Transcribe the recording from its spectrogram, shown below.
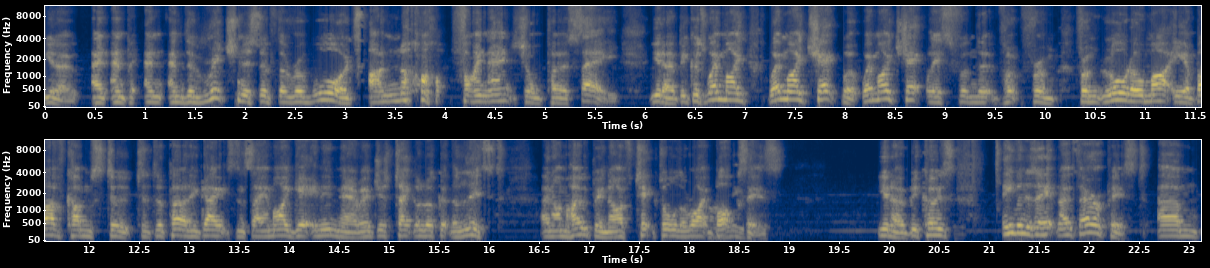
You know, and and and and the richness of the rewards are not financial per se. You know, because when my when my checkbook, when my checklist from the from from Lord Almighty above comes to to the pearly gates and say, "Am I getting in there?" I just take a look at the list, and I'm hoping I've ticked all the right boxes you know, because even as a hypnotherapist, um,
